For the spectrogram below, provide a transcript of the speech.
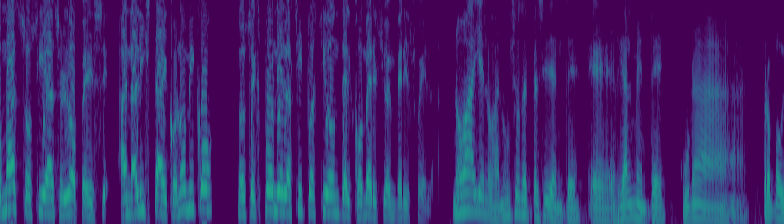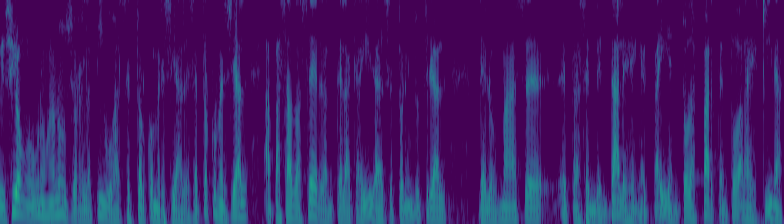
Tomás Socias López, analista económico, nos expone la situación del comercio en Venezuela. No hay en los anuncios del presidente eh, realmente una proposición o unos anuncios relativos al sector comercial. El sector comercial ha pasado a ser, ante la caída del sector industrial, de los más eh, eh, trascendentales en el país, en todas partes, en todas las esquinas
